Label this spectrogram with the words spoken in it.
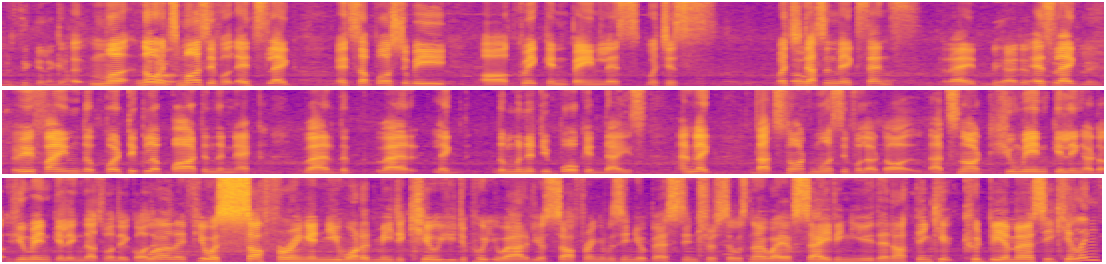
Mercy killing, huh? Uh, mer- no, it's merciful. It's like it's supposed to be uh, quick and painless, which is which Oh. doesn't make sense, right? Beheaded it's like we find the particular part in the neck where the where like the minute you poke it dies. I'm like that's not merciful at all. That's not humane killing at all. Humane killing. That's what they call Well, it. Well, if you were suffering and you wanted me to kill you to put you out of your suffering, it was in your best interest. There was no way of saving you. Then I think it could be a mercy killing.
